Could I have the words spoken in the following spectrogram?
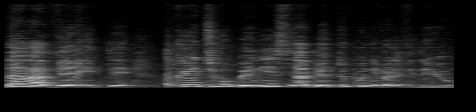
dans la vérité. Que Dieu vous bénisse et à bientôt pour une nouvelle vidéo.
